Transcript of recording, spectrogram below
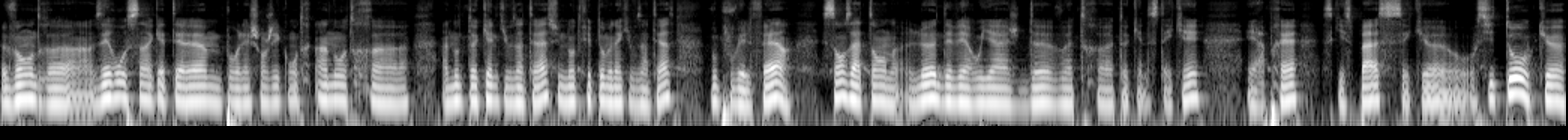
vendre un 0,5 Ethereum pour l'échanger contre un autre, euh, un autre token qui vous intéresse, une autre crypto-monnaie qui vous intéresse, vous pouvez le faire sans attendre le déverrouillage de votre euh, token staké. Et après, ce qui se passe, c'est que aussitôt que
